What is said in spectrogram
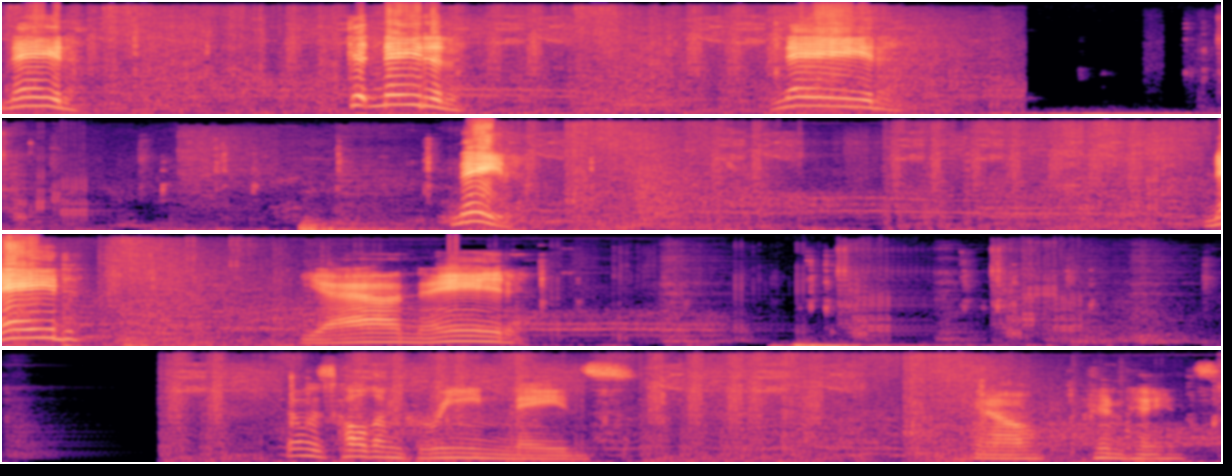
Nade! Get naded! Nade! Nade! Nade! Yeah, nade. They always call them green nades. You know, grenades.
